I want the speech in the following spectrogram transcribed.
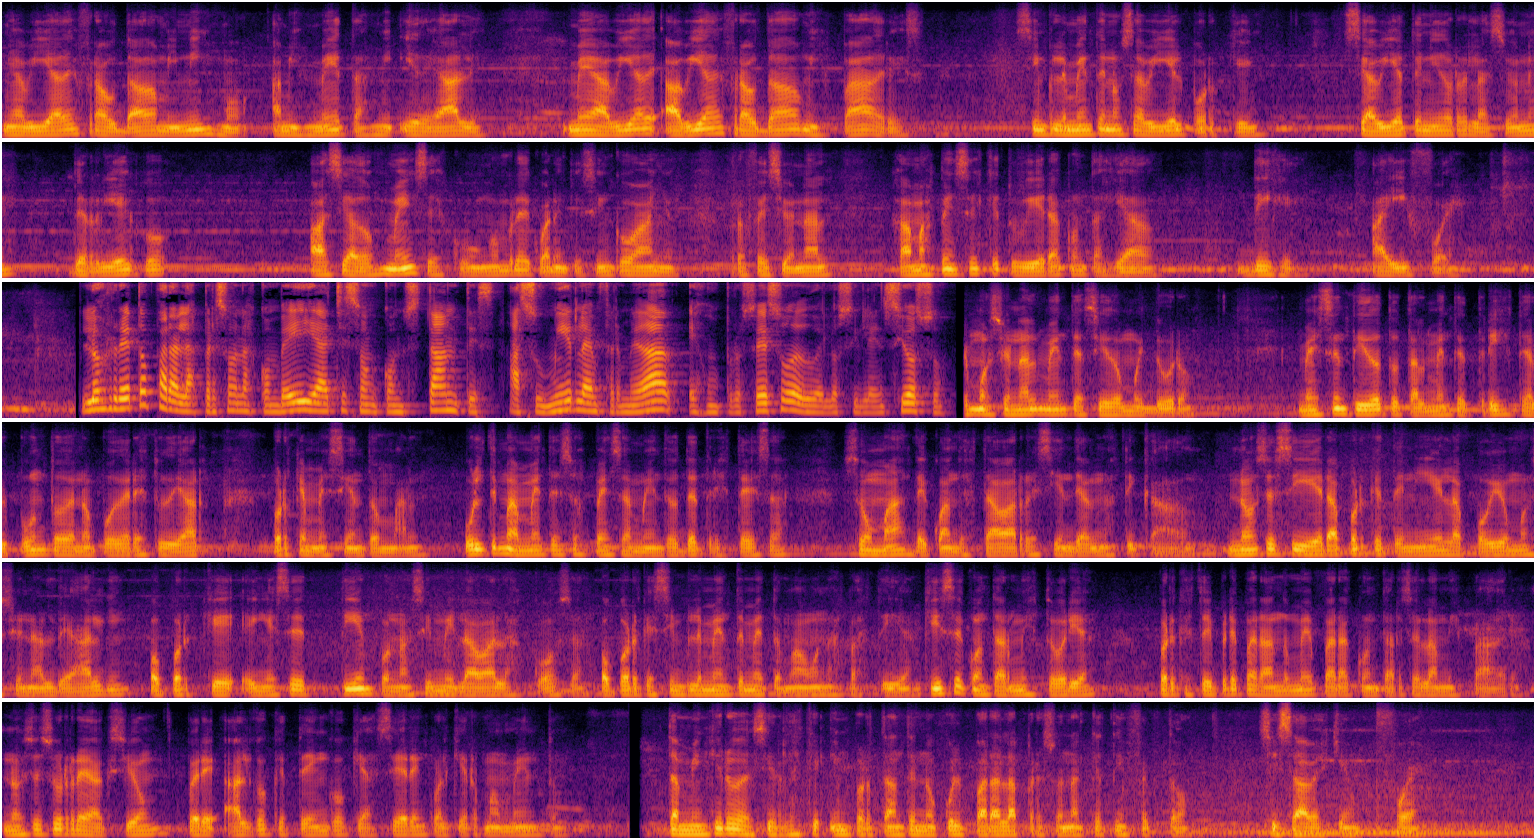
Me había defraudado a mí mismo, a mis metas, mis ideales me había, había defraudado a mis padres. Simplemente no sabía el por qué. Se había tenido relaciones de riesgo hacia dos meses con un hombre de 45 años, profesional. Jamás pensé que tuviera contagiado. Dije, ahí fue. Los retos para las personas con VIH son constantes. Asumir la enfermedad es un proceso de duelo silencioso. Emocionalmente ha sido muy duro. Me he sentido totalmente triste al punto de no poder estudiar porque me siento mal. Últimamente esos pensamientos de tristeza son más de cuando estaba recién diagnosticado. No sé si era porque tenía el apoyo emocional de alguien o porque en ese tiempo no asimilaba las cosas o porque simplemente me tomaba unas pastillas. Quise contar mi historia porque estoy preparándome para contárselo a mis padres. No sé su reacción, pero es algo que tengo que hacer en cualquier momento. También quiero decirles que es importante no culpar a la persona que te infectó si sabes quién fue,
